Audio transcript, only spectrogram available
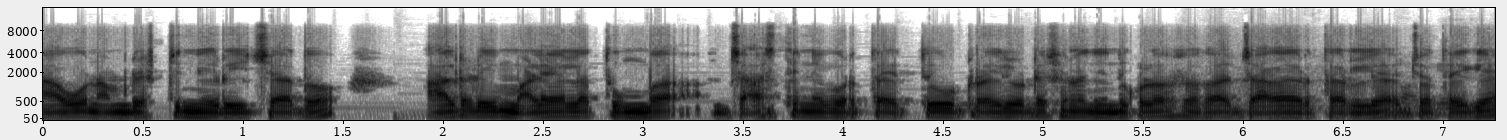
ನಾವು ನಮ್ಮ ಡೆಸ್ಟಿನಿ ರೀಚ್ ಆದೋ ಆಲ್ರೆಡಿ ಮಳೆ ಎಲ್ಲ ತುಂಬ ಜಾಸ್ತಿನೇ ಬರ್ತಾ ಇತ್ತು. ರೈಲ್ವೆ ಸ್ಟೇಷನ್ ನಿಂತ್ಕೊಳ್ಳೋ ಸಹ ಜಾಗ ಇರ್ತಾ ಇರಲಿಲ್ಲ. ಜೊತೆಗೆ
